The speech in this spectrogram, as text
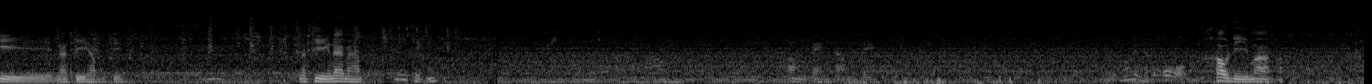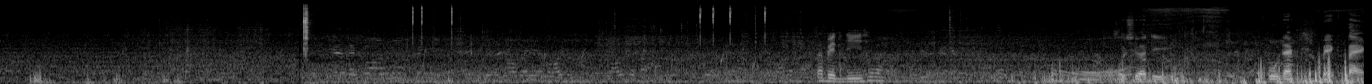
กี่นาทีครับพี่นาทียังได้ไหมครับไม่ถึงตำแตงตำแตงมันเป็นโคก เข้าดีมากครับ ตะเบ็ดดีใช่ป่ะหัวเชื้อดีฟูแดกเบรกแตก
